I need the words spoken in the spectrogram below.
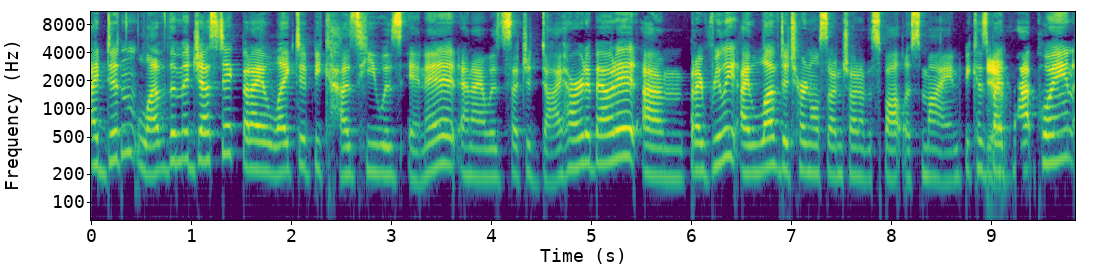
I didn't love the Majestic, but I liked it because he was in it and I was such a diehard about it. Um but I really I loved Eternal Sunshine of the Spotless Mind because Yeah. by that point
